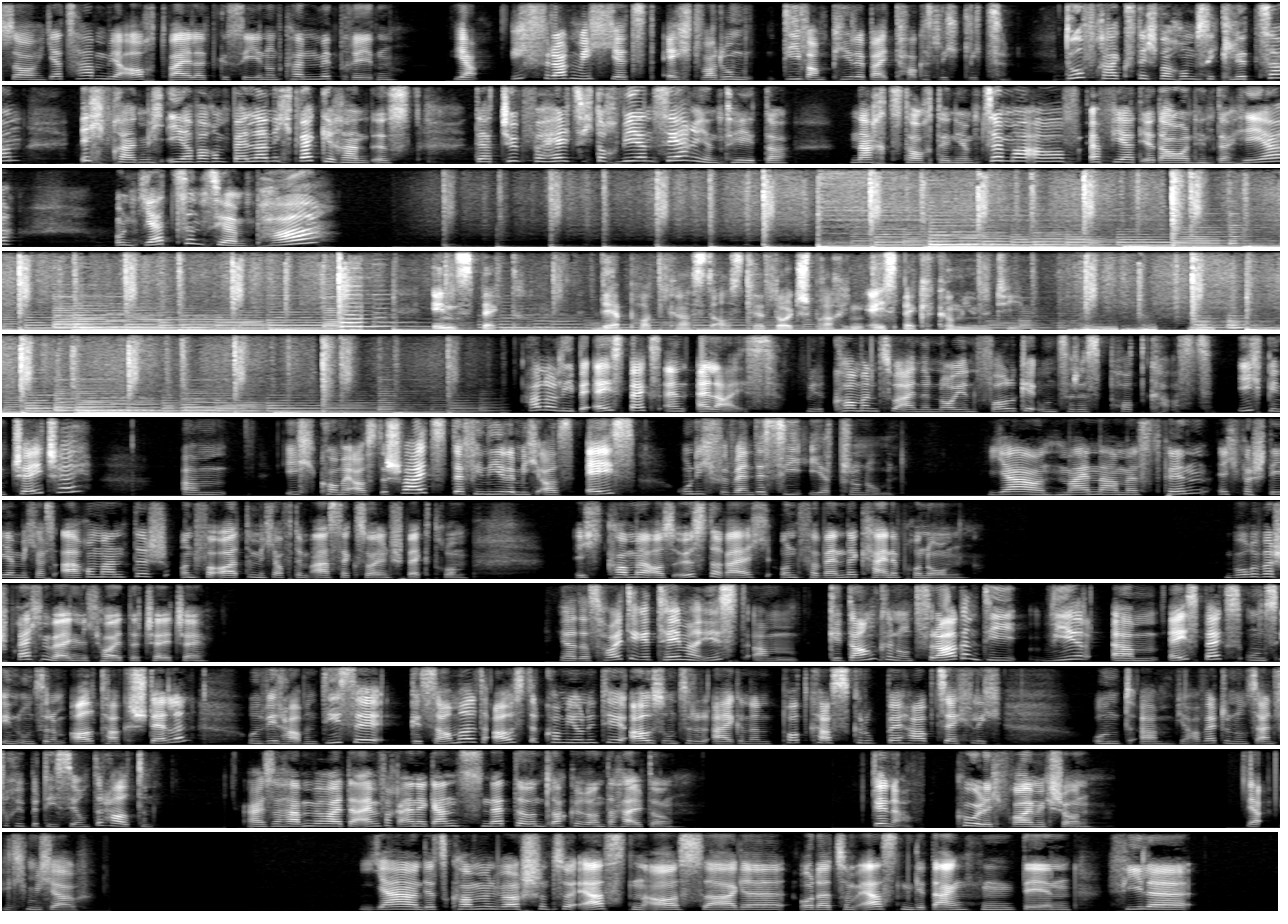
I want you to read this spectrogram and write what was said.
So, jetzt haben wir auch Twilight gesehen und können mitreden. Ja, ich frage mich jetzt echt, warum die Vampire bei Tageslicht glitzern. Du fragst dich, warum sie glitzern? Ich frage mich eher, warum Bella nicht weggerannt ist. Der Typ verhält sich doch wie ein Serientäter. Nachts taucht er in ihrem Zimmer auf, er fährt ihr dauernd hinterher. Und jetzt sind sie ein Paar? Inspektren, der Podcast aus der deutschsprachigen aceback Community. Hallo liebe Acebacks and Allies. Willkommen zu einer neuen Folge unseres Podcasts. Ich bin JJ, ähm, ich komme aus der Schweiz, definiere mich als Ace und ich verwende sie, ihr Pronomen. Ja, und mein Name ist Finn, ich verstehe mich als aromantisch und verorte mich auf dem asexuellen Spektrum. Ich komme aus Österreich und verwende keine Pronomen. Worüber sprechen wir eigentlich heute, JJ? Ja, das heutige Thema ist ähm, Gedanken und Fragen, die wir ähm, Acebacks uns in unserem Alltag stellen. Und wir haben diese gesammelt aus der Community, aus unserer eigenen Podcast-Gruppe hauptsächlich und ähm, ja, werden uns einfach über diese unterhalten. Also haben wir heute einfach eine ganz nette und lockere Unterhaltung. Genau. Cool, ich freue mich schon. Ja, ich mich auch. Ja, und jetzt kommen wir auch schon zur ersten Aussage oder zum ersten Gedanken, den viele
